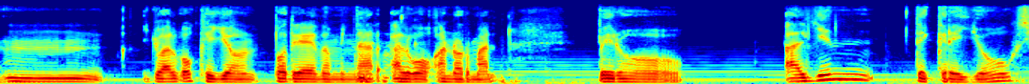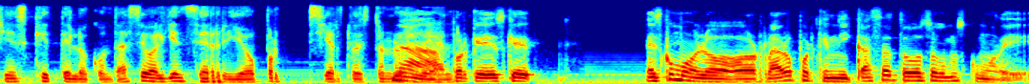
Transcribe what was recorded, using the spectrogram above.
mm, yo algo que yo podría denominar algo anormal, pero ¿alguien te creyó si es que te lo contaste o alguien se rió porque es cierto, esto no es real? porque es que es como lo raro, porque en mi casa todos somos como de.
